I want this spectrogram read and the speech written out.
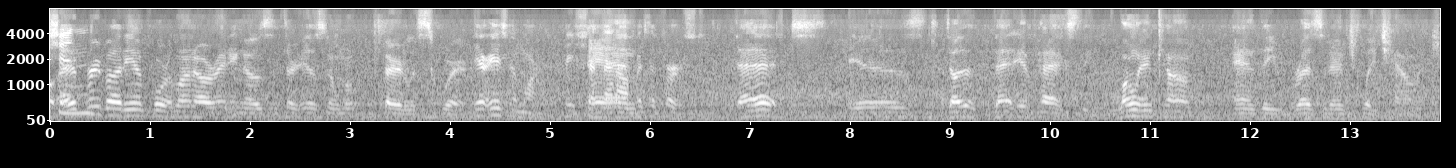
action. everybody in Portland already knows that there is no more Fareless Square. There is no more. They shut that off And- as the first. That is do- that impacts the low income and the residentially challenged.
